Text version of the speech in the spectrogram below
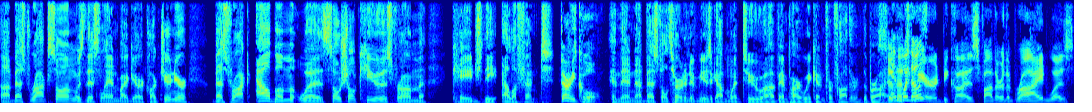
Uh, best rock song was "This Land" by Garrett Clark Jr. Best rock album was "Social Cues" from Cage the Elephant. Very cool. And then uh, best alternative music album went to uh, Vampire Weekend for Father of the Bride. So And that's those- weird because Father of the Bride was.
